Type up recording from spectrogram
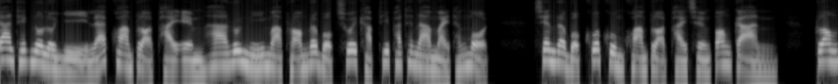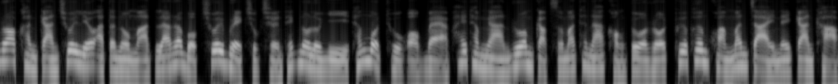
ด้านเทคโนโลยีและความปลอดภัย M5 รุ่นนี้มาพร้อมระบบช่วยขับที่พัฒนาใหม่ทั้งหมด เช่น ระบบควบคุมความปลอดภัยเชิงป้องกัน กล้องรอบคันการช่วยเลี้ยวอัตโนมัติ และระบบช่วยเบรกฉุกเฉินเทคโนโลยีทั้งหมดถูกออกแบบให้ทำงานร่วมกับสมรรถนะของตัวรถเพื่อเพิ่มความมั่นใจในการขับ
